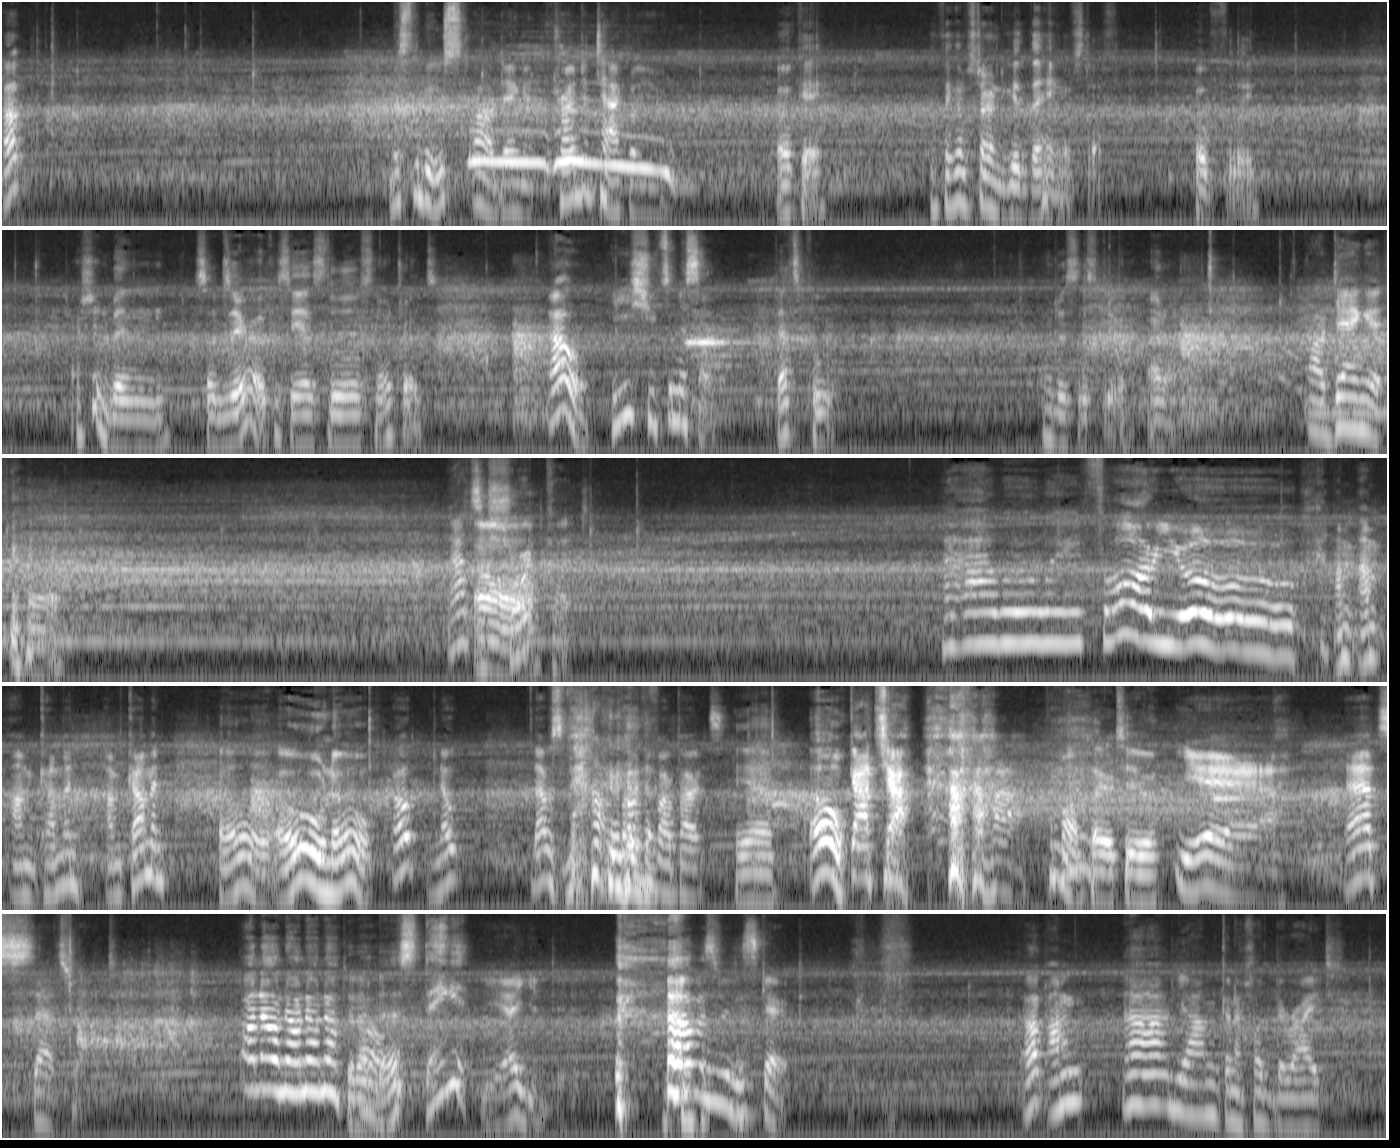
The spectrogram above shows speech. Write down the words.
Oh. Missed the boost. Oh, dang it. Tried to tackle you. Okay. I think I'm starting to get the hang of stuff. Hopefully. I should have been Sub Zero because he has the little snow treads. Oh, he shoots a missile. That's cool. What does this do? I don't Oh, dang it. That's a Aw. shortcut. I will wait for you. I'm, I'm, I'm coming. I'm coming. oh, oh no. Oh, nope. That was on both of our parts. Yeah. Oh, Gotcha! Ha ha ha! come on, player two. Yeah. That's, that's right. Oh, no, no, no, no. Did oh. I miss? Dang it. Yeah, you did. I was really scared. Oh, I'm, uh, yeah, I'm gonna hug the right.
